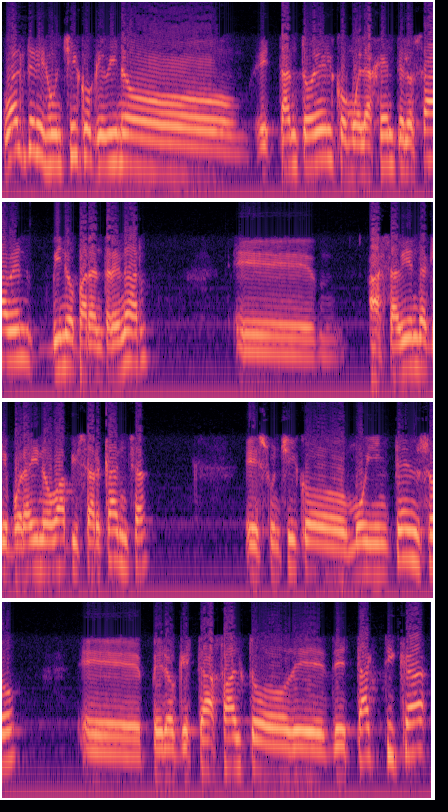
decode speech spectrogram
Walter es un chico que vino, eh, tanto él como el agente lo saben, vino para entrenar, eh, a sabienda que por ahí no va a pisar cancha, es un chico muy intenso, eh, pero que está falto de, táctica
